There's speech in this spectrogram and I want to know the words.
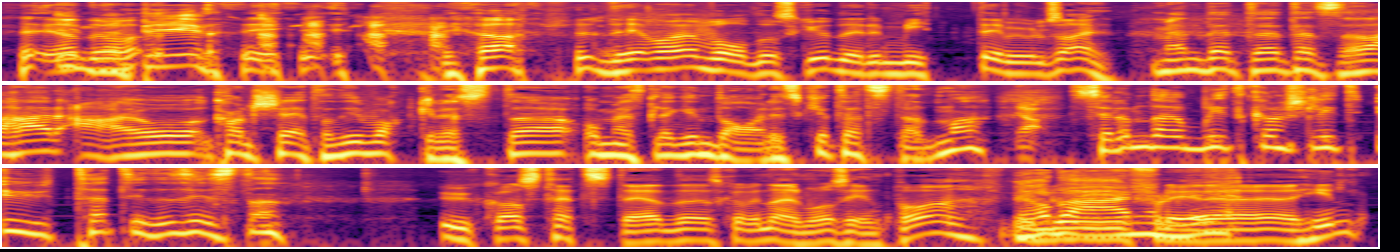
Ja, det var- innertid. ja, det var en vådeskudd midt i bullseye. Men dette tettstedet her er jo kanskje et av de vakreste og mest legendariske tettstedene. Ja. Selv om det har blitt kanskje litt utett i det siste. Ukas tettsted skal vi nærme oss inn på. Vil Ja, du gi er flere nemlig- hint?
